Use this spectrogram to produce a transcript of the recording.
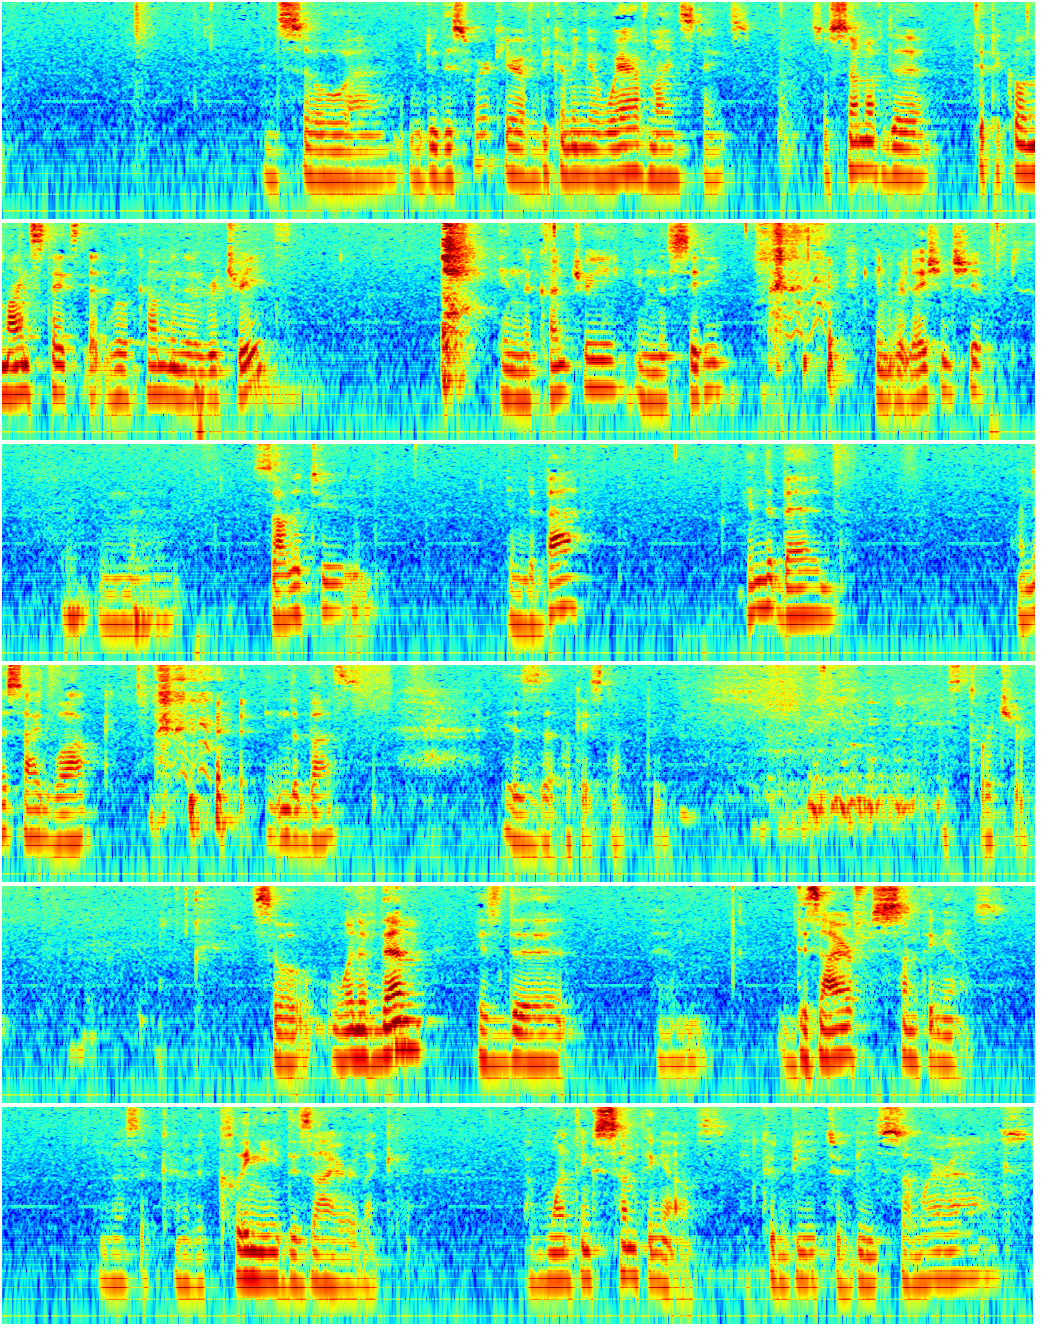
And so uh, we do this work here of becoming aware of mind states. So some of the typical mind states that will come in the retreat, in the country, in the city, in relationships, in the solitude, in the bath, in the bed, on the sidewalk, in the bus, is uh, okay. Stop, please. this torture. So one of them is the um, desire for something else. You know, it's a kind of a clingy desire, like of wanting something else. It could be to be somewhere else.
